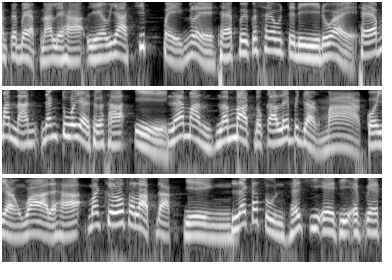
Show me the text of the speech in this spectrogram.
ันจะแบบนั้นเลยฮะเลี้ยวยากชิบเป๋งเลย แถมปืนก็ใช่ว่าจะดีด้วย แถมมันนั้นยังตัวใหญ่เทอะทะอีก และมันลำบากต่อการเล่นเป็นอย่างมาก ก็อย่างว่าเลยฮะ มันคือรถสลับดักยิง และกระสุน HEATFS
